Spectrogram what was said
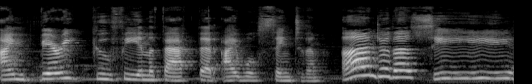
I'm very goofy in the fact that I will sing to them, Under the Sea,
